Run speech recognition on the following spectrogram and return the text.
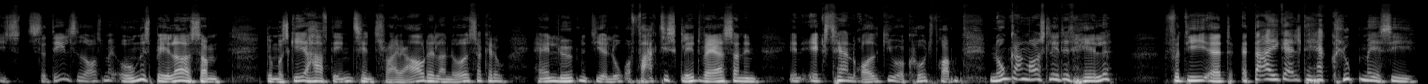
i, særdeleshed også med unge spillere, som du måske har haft inde til en tryout eller noget, så kan du have en løbende dialog, og faktisk lidt være sådan en, en ekstern rådgiver coach fra dem. Nogle gange også lidt et helle, fordi at, at der er ikke alt det her klubmæssige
